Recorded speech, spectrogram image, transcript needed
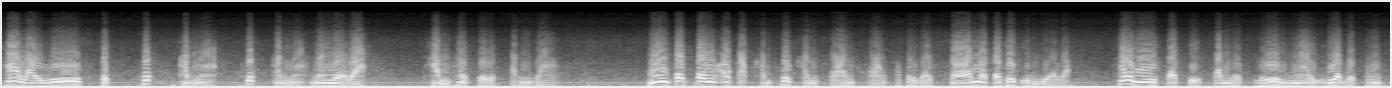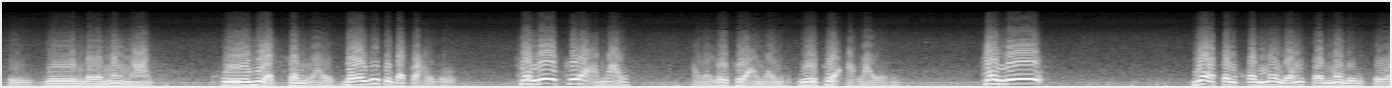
ถ้าเรารู้สึกทุกขณะทุกขณะนั่นเรียกว่าทำให้เกิดปัญญามันไปตรงเอากับคำพูดคำสอนของพระพุทธเจ้าสอนในประเทศอินเดียว่า ให้มีสติกำหนดรู้ในเรียบททั้งสี่ยืนเดินนั่งนอนคูเหยียดเคลื่อนไหวโดยวิธีใดก็ให้รู้ให้รู้เพื่ออันใดให้รู้เพื่ออันใดรู้เพื่ออะไร ให้รู้เมื่อเป็นคนไม่หลงตนไม่ลืมตัว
